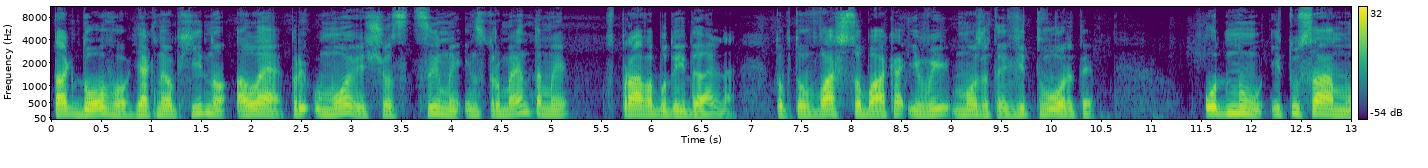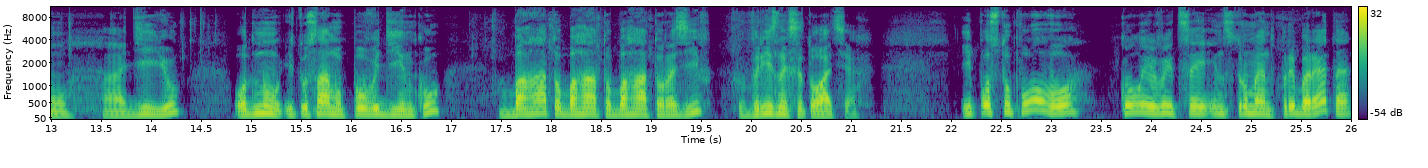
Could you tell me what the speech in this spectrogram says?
так довго, як необхідно, але при умові, що з цими інструментами вправа буде ідеальна. Тобто ваш собака і ви можете відтворити одну і ту саму а, дію, одну і ту саму поведінку багато-багато-багато разів в різних ситуаціях. І поступово, коли ви цей інструмент приберете,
